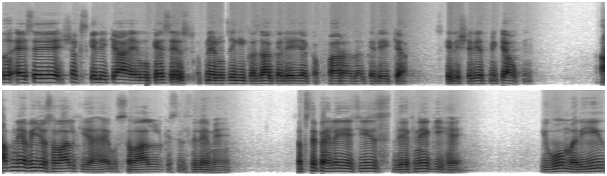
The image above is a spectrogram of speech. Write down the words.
तो ऐसे शख्स के लिए क्या है? वो कैसे उस अपने रोज़े की कज़ा करे या कफ़ारा अदा करे? क्या उसके लिए शरीयत में क्या हुक्म? आपने अभी जो सवाल किया है, उस सवाल के सिलसिले में सबसे पहले ये चीज़ देखने की है कि वो मरीज़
